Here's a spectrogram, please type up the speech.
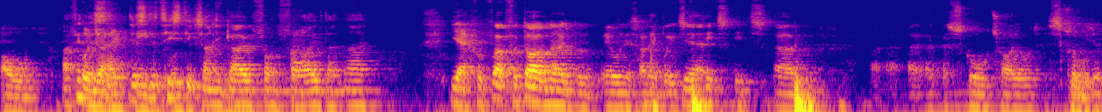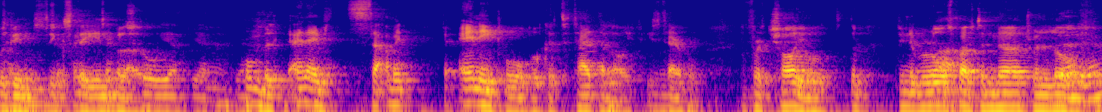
old? I think the, Under st- the statistics only go from five, don't they? Yeah, for, for, for diagnosable illness, I think, but it's, Yeah. it's, it's um, a, a, a school child. School Somebody within 16 attending below. school, yeah, yeah. yeah. Unbelievable. And I mean, for any poor booker to take their life is terrible. But for a child, the thing that we're all supposed to nurture and love, Yeah, yeah.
